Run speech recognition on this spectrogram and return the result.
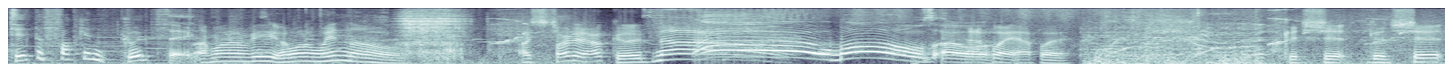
did the fucking good thing. I want to be. I want to win though. I started out good. No. Oh, balls! Oh. Halfway, halfway. Good shit. Good shit.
